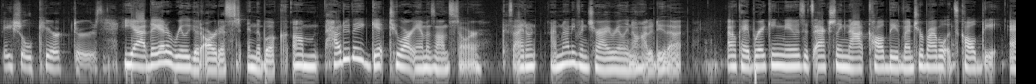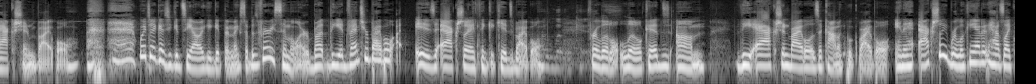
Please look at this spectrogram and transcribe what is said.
facial characters. Yeah, they had a really good artist in the book. Um, how do they get to our Amazon store? Because I don't, I'm not even sure I really know how to do that. Okay, breaking news. It's actually not called the Adventure Bible. It's called the Action Bible, which I guess you could see how I could get them mixed up. It's very similar, but the Adventure Bible is actually, I think, a kid's Bible for little kids. For little, little kids. Um, the Action Bible is a comic book Bible, and it actually, we're looking at it, has like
